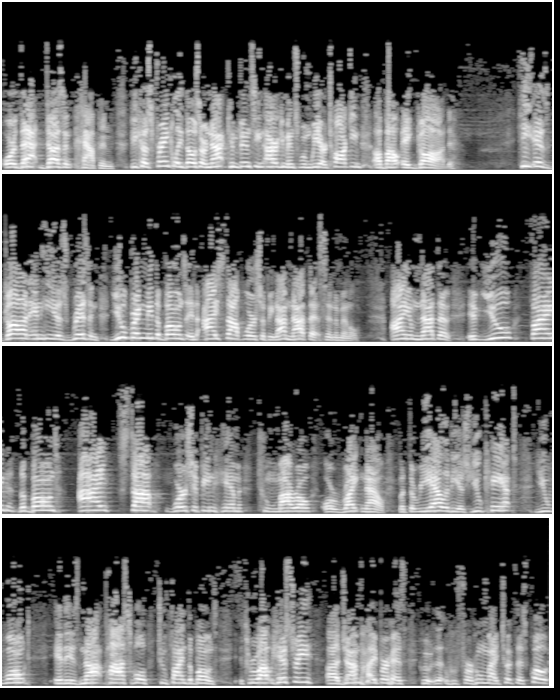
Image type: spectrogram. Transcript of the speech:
or that doesn't happen. Because frankly, those are not convincing arguments when we are talking about a God. He is God and He is risen. You bring me the bones and I stop worshiping. I'm not that sentimental. I am not that. If you find the bones, I stop worshiping Him tomorrow or right now. But the reality is you can't, you won't, It is not possible to find the bones. Throughout history, uh, John Piper has, who, for whom I took this quote,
